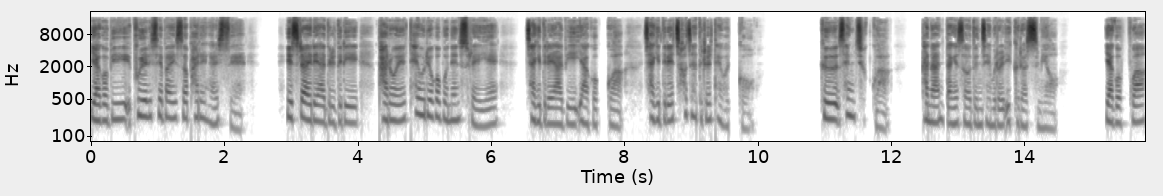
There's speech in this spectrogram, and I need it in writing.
야곱이 부엘세바에서 발행할세 이스라엘의 아들들이 바로에 태우려고 보낸 수레에 자기들의 아비 야곱과 자기들의 처자들을 태웠고 그 생축과 가나안 땅에서 얻은 재물을 이끌었으며 야곱과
